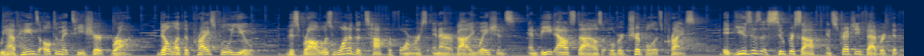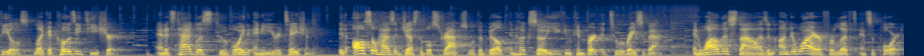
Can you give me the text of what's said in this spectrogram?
we have Hanes Ultimate T-shirt bra. Don't let the price fool you. This bra was one of the top performers in our evaluations and beat out styles over triple its price. It uses a super soft and stretchy fabric that feels like a cozy t-shirt, and it's tagless to avoid any irritation. It also has adjustable straps with a built-in hook so you can convert it to a racerback. And while this style has an underwire for lift and support,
